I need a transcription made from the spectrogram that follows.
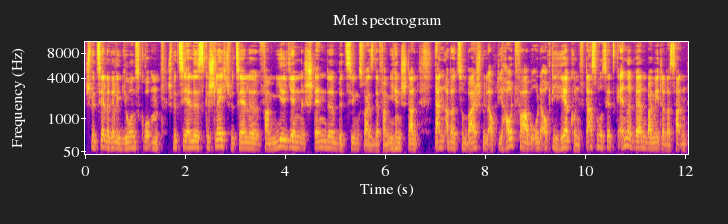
spezielle Religionsgruppen, spezielles Geschlecht, spezielle Familienstände beziehungsweise der Familienstand, dann aber zum Beispiel auch die Hautfarbe oder auch die Herkunft. Das muss jetzt geändert werden bei Meta. Das hat ein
